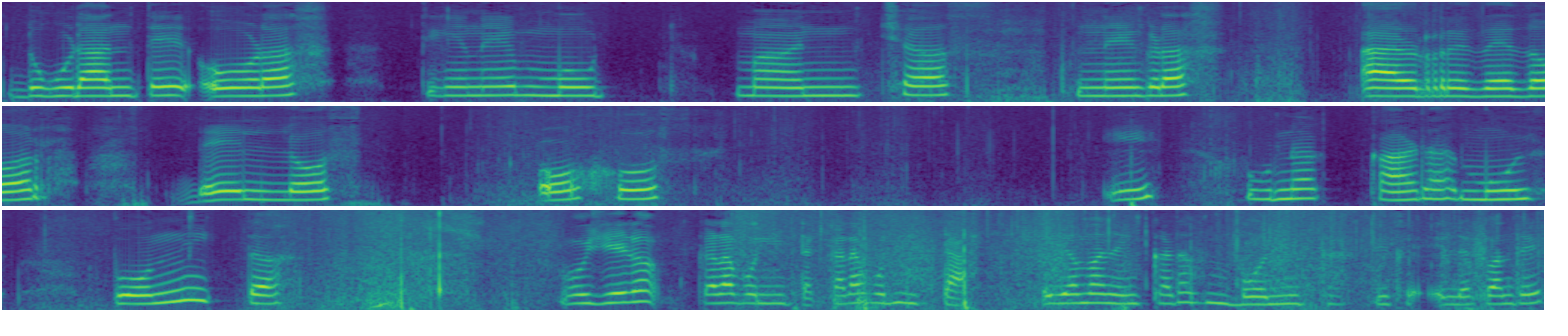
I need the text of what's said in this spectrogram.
durante horas. Tiene manchas negras alrededor de los ojos y una cara muy bonita. Oyeron, cara bonita, cara bonita. Lo llaman en cara bonita. Dice elefante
